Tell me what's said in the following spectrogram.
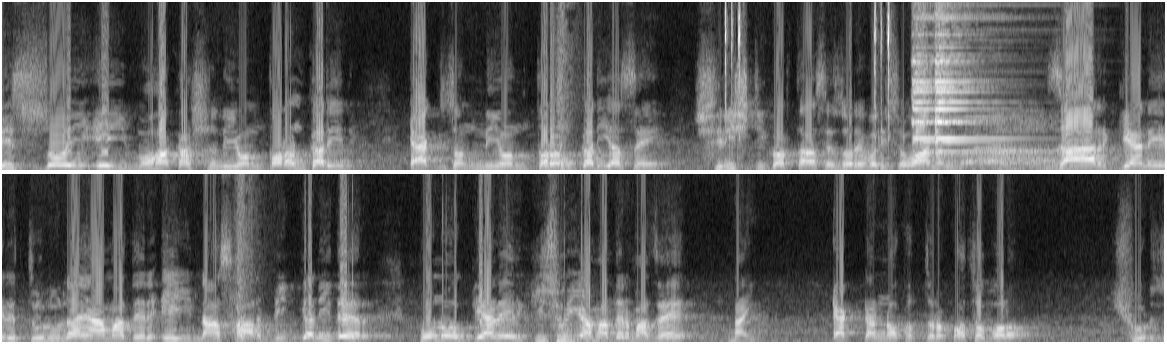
নিশ্চয়ই এই মহাকাশ নিয়ন্ত্রণকারী একজন নিয়ন্ত্রণকারী আছে, সৃষ্টিকর্তা আছে, জোরে বলি সোহান যার জ্ঞানের তুলনায় আমাদের এই নাসার বিজ্ঞানীদের কোনো জ্ঞানের কিছুই আমাদের মাঝে নাই। একটা নক্ষত্র কত বড় সূর্য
